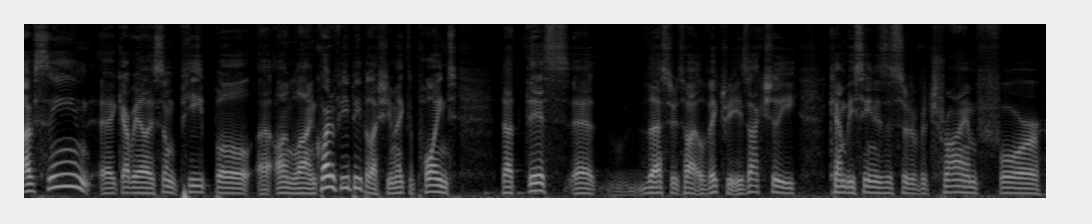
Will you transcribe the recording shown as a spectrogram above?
I've seen uh, Gabriele. Some people uh, online, quite a few people actually, make the point that this uh, Leicester title victory is actually can be seen as a sort of a triumph for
